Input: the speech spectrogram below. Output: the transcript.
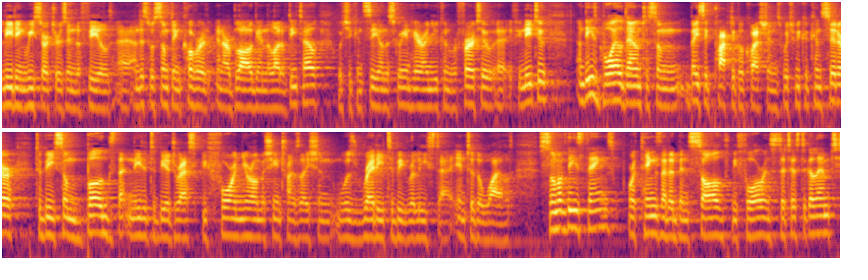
leading researchers in the field. Uh, and this was something covered in our blog in a lot of detail, which you can see on the screen here and you can refer to uh, if you need to. And these boil down to some basic practical questions, which we could consider to be some bugs that needed to be addressed before neural machine translation was ready to be released uh, into the wild. Some of these things were things that had been solved before in statistical MT,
